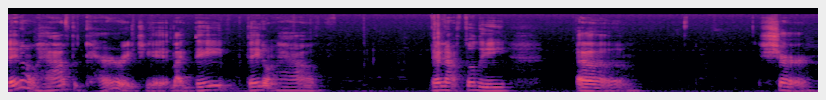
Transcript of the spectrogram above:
they don't have the courage yet. Like they they don't have they're not fully um, sure.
